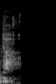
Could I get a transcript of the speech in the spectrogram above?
다. 와 진짜 달다.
